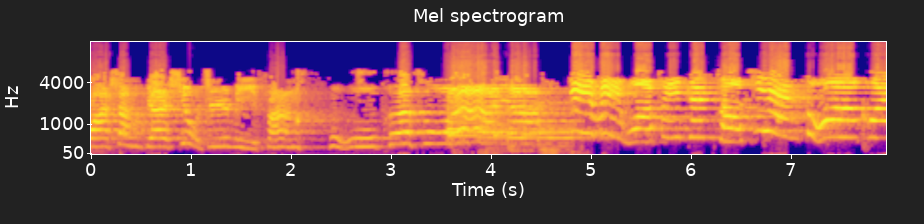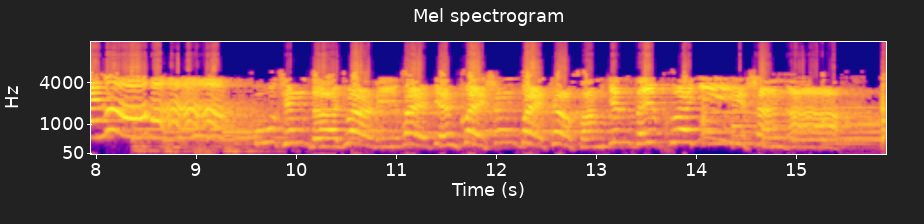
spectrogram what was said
花上边绣只蜜蜂五婆做呀。院里外边怪声怪叫，嗓音贼破一声啊，咳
